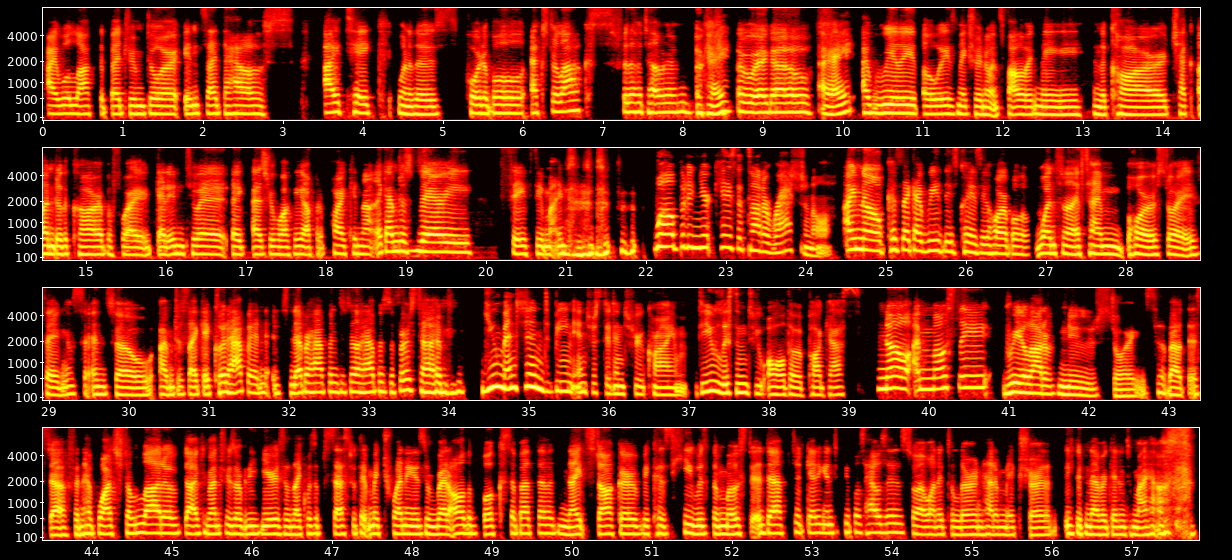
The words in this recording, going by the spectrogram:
I will lock the bedroom door inside the house. I take one of those portable extra locks for the hotel room Okay. everywhere I go. All right. I really always make sure no one's following me in the car, check under the car before I get into it. Like as you're walking up in a parking lot. Like I'm just very safety minded. Well, but in your case, it's not irrational. I know because like I read these crazy, horrible, once in a lifetime horror story things. And so I'm just like, it could happen. It's never happened until it happens the first time. You mentioned being interested in true crime. Do you listen to all the podcasts? No, I mostly read a lot of news stories about this stuff and have watched a lot of documentaries over the years and like was obsessed with it in my 20s and read all the books about the Night Stalker because he was the most adept at getting into people's houses. So I wanted to learn how to make sure that he could never get into my house.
